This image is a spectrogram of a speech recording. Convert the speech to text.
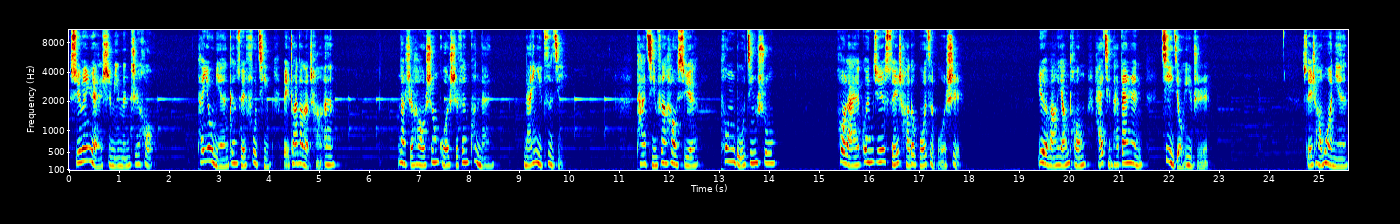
徐文远是名门之后，他幼年跟随父亲被抓到了长安。那时候生活十分困难，难以自己。他勤奋好学，通读经书。后来官居隋朝的国子博士。越王杨同还请他担任。祭酒一职。隋朝末年，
